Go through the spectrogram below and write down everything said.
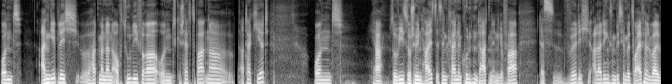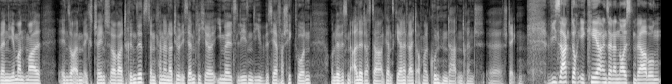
Und angeblich äh, hat man dann auch Zulieferer und Geschäftspartner attackiert. Und ja, so wie es so schön heißt, es sind keine Kundendaten in Gefahr. Das würde ich allerdings ein bisschen bezweifeln, weil wenn jemand mal in so einem Exchange-Server drin sitzt, dann kann er natürlich sämtliche E-Mails lesen, die bisher verschickt wurden. Und wir wissen alle, dass da ganz gerne vielleicht auch mal Kundendaten drin äh, stecken. Wie sagt doch IKEA in seiner neuesten Werbung?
